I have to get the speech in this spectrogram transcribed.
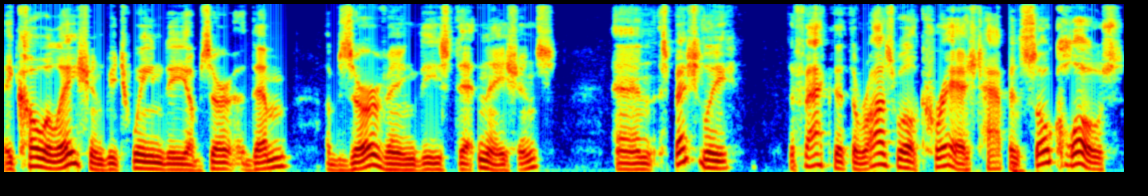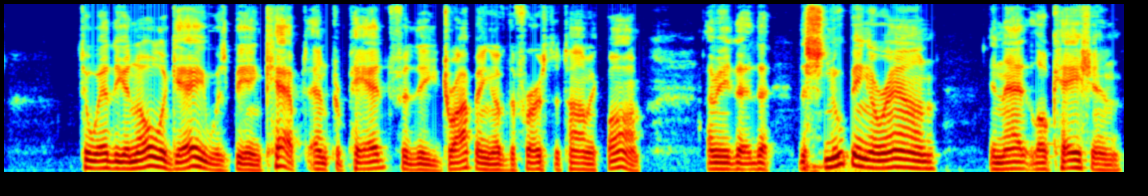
a correlation between the observe them observing these detonations and especially the fact that the Roswell crash happened so close to where the Enola Gay was being kept and prepared for the dropping of the first atomic bomb. I mean, the the, the snooping around in that location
